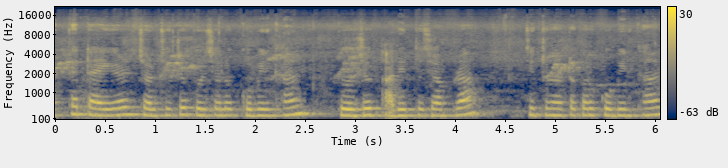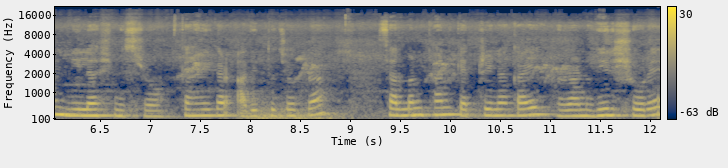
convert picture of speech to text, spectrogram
একটা টাইগার চলচ্চিত্রের পরিচালক কবির খান প্রযোজক আদিত্য চোপড়া, চিত্রনাট্যকার কবির খান, নীলাশ মিশ্র। কাহিনীকার আদিত্য চোপড়া, সালমান খান, ক্যাটরিনা কাইফ, রণবীর শোরে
